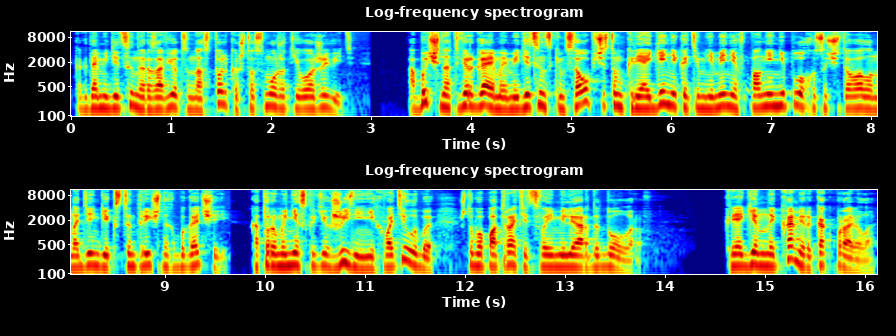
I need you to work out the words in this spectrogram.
когда медицина разовьется настолько, что сможет его оживить. Обычно отвергаемая медицинским сообществом, криогеника, тем не менее, вполне неплохо существовала на деньги эксцентричных богачей, которым и нескольких жизней не хватило бы, чтобы потратить свои миллиарды долларов. Криогенные камеры, как правило,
